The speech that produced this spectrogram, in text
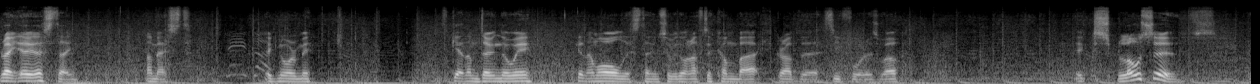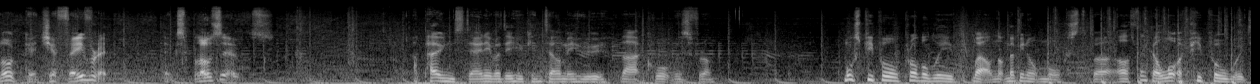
Right, now this time I missed. Ignore me. Get them down the way. Get them all this time so we don't have to come back. Grab the C4 as well. Explosives. Look, it's your favourite. Explosives. A pound to anybody who can tell me who that quote was from. Most people probably, well, not maybe not most, but I think a lot of people would.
